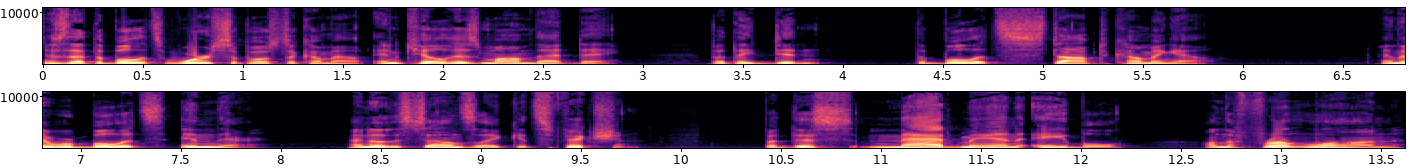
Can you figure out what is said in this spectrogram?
is that the bullets were supposed to come out and kill his mom that day but they didn't. The bullets stopped coming out. And there were bullets in there. I know this sounds like it's fiction, but this madman Abel on the front lawn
